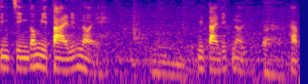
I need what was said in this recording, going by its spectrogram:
จริง ๆ ก็มีตายนิดหน่อย มีตายนิดหน่อยอ่าครับ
